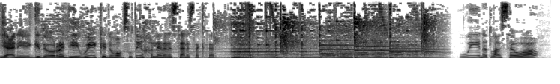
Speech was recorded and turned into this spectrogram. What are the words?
يعني قد already weekend ومبسوطين. خلينا نستأنس أكثر. ونطلع سوا.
